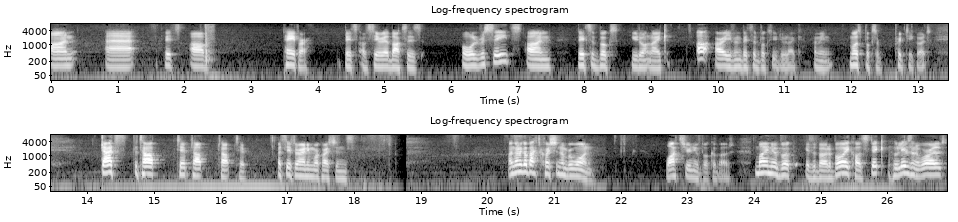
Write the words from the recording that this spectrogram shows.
on uh, bits of paper, bits of cereal boxes, old receipts on bits of books you don't like oh, or even bits of books you do like. I mean, most books are pretty good. That's the top tip, top, top tip. Let's see if there are any more questions. I'm going to go back to question number one. What's your new book about? My new book is about a boy called Stick who lives in a world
